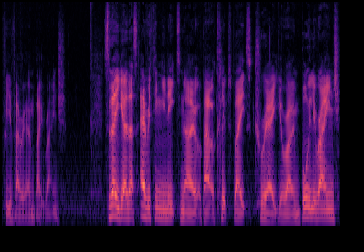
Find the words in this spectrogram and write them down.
for your very own bait range. So there you go, that's everything you need to know about Eclipse Baits Create Your Own Boilie range.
